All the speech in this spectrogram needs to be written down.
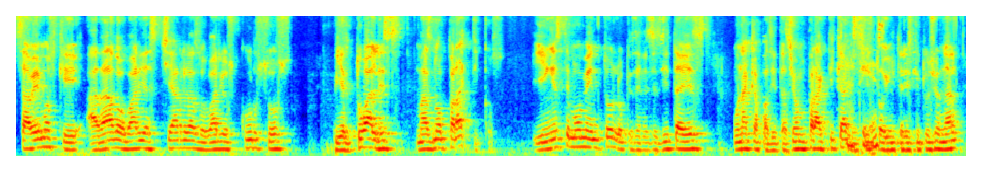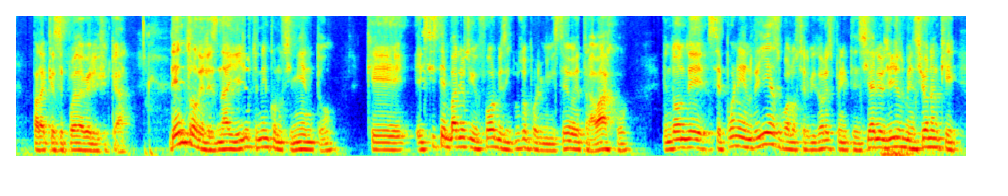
Sabemos que ha dado varias charlas o varios cursos virtuales, más no prácticos. Y en este momento lo que se necesita es una capacitación práctica, insisto, interinstitucional, para que se pueda verificar. Dentro del SNAI, ellos tienen conocimiento que existen varios informes, incluso por el Ministerio de Trabajo, en donde se pone en riesgo a los servidores penitenciarios y ellos mencionan que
